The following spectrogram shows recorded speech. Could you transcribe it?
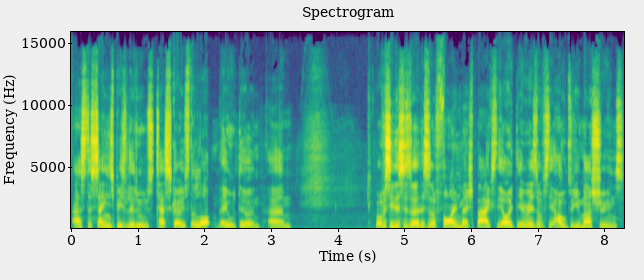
Asda, Sainsbury's, Lidl's, Tesco's, the lot. They all do them. Um, obviously, this is a this is a fine mesh bag. So the idea is obviously it holds all your mushrooms,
